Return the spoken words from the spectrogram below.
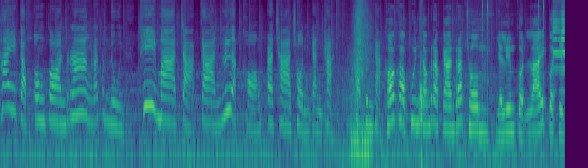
ให้กับองค์กรร่างรัฐธรรมนูญที่มาจากการเลือกของประชาชนกันค่ะ ขอบคุณค่ะ ขอขอบคุณสำหรับการรับชม อย่าลืมกดไลค์ กดติด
